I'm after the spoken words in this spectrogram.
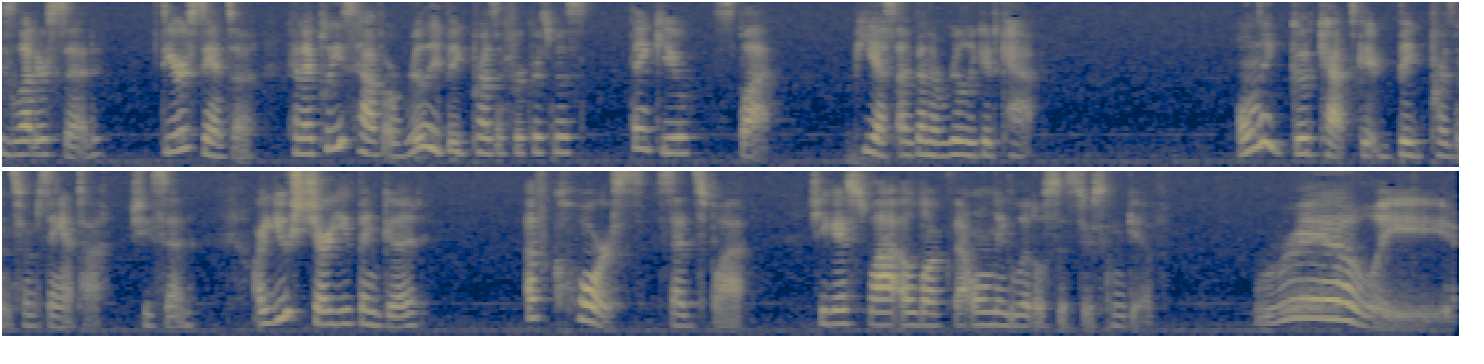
His letter said, Dear Santa, can I please have a really big present for Christmas? Thank you, Splat. P.S. I've been a really good cat. Only good cats get big presents from Santa, she said. Are you sure you've been good? Of course, said Splat. She gave Splat a look that only little sisters can give. Really?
